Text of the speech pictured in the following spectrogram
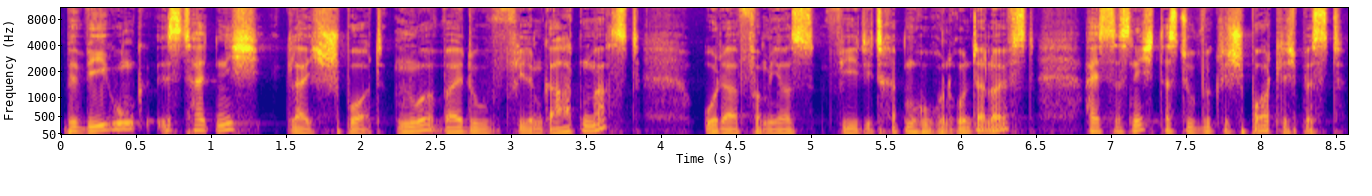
Bewegung ist halt nicht gleich Sport. Nur weil du viel im Garten machst oder von mir aus viel die Treppen hoch und runter läufst, heißt das nicht, dass du wirklich sportlich bist.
